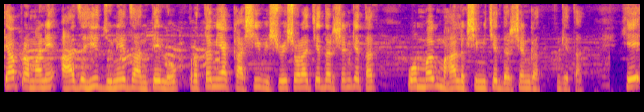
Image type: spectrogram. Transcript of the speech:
त्याप्रमाणे आजही जुने जाणते लोक प्रथम या काशी विश्वेश्वराचे दर्शन घेतात व मग महालक्ष्मीचे दर्शन घात घेतात. हे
